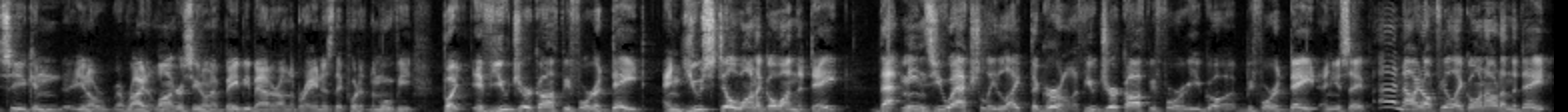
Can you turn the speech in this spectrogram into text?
so you can you know ride it longer so you don't have baby batter on the brain as they put it in the movie. But if you jerk off before a date and you still want to go on the date that means you actually like the girl. If you jerk off before you go before a date and you say ah, now i don't feel like going out on the date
